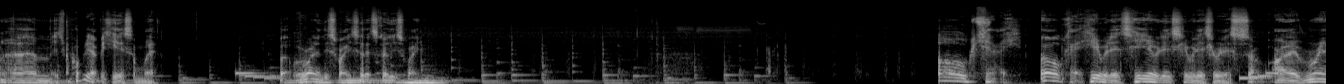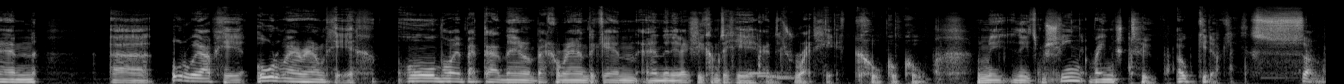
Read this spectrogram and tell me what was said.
Um, it's probably over here somewhere. But we're running this way, so let's go this way. Okay, okay, here it is, here it is, here it is, here it is. So I ran uh, all the way up here, all the way around here, all the way back down there and back around again, and then eventually come to here, and it's right here. Cool, cool, cool. We need machine range 2. Okie dokie. So,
